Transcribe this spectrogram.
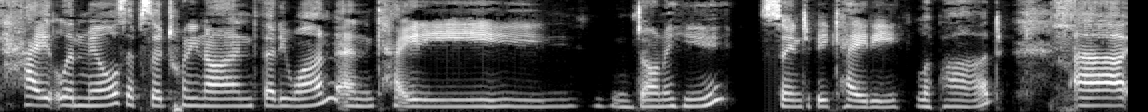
Caitlin Mills, episode 29, 31, and Katie Donahue, soon to be Katie Lepard, uh,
